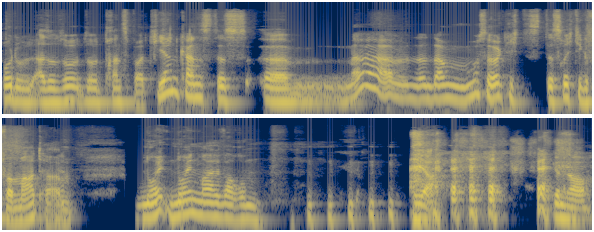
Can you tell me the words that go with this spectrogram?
wo du also so, so transportieren kannst, das, ähm, na, da musst du wirklich das, das richtige Format haben. Neun, neunmal warum. ja, genau.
